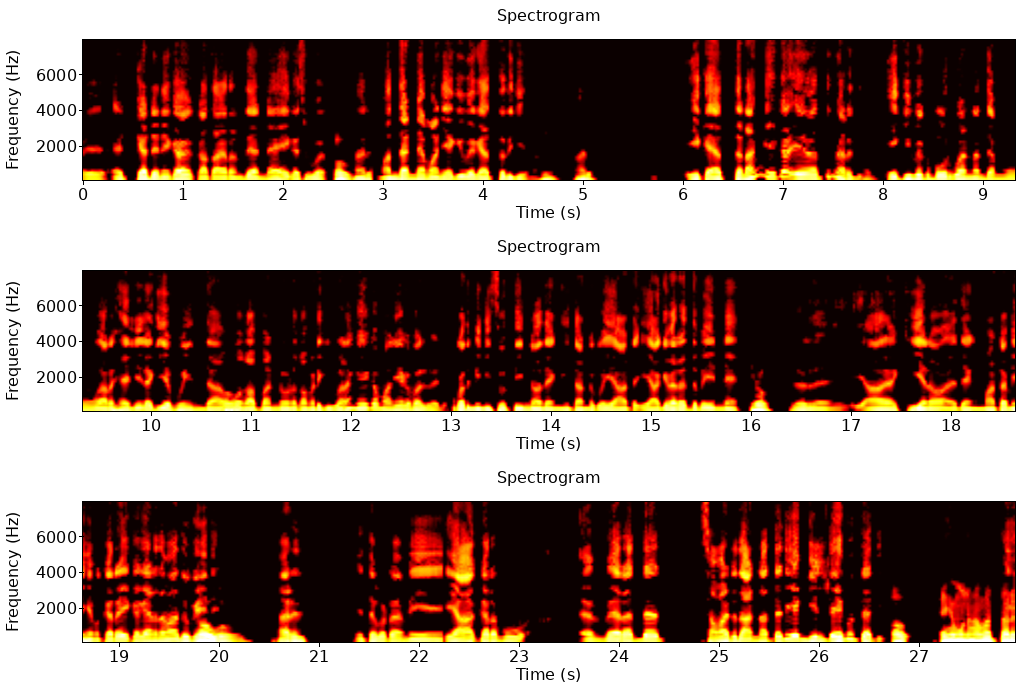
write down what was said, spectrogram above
ඔය ඇඩ් කැඩන එක කතා කරන්න දෙන්න ඒක සුව ඔව්. මන්දන්න මනිය කිව ඇත්තද කියන හ්ම්. හරි ඒක ඇත්තනම් ඒක ඒ ඇතින් අරද ඒකව බොරුවන්න දම අර හැලිලා ගියපු හින්දා ඔව්. ම කබන්න ඕන කමට කිවන ඒක මලියක බලවට මොකද මිනිස්සු තින්න දැන් හිතන්නක යාට එයාගේ වැරද්ද පෙන්න ඔව්. කියනවා දැන් මට මෙහෙම කර එක ගැනතමා දුක හරි. එතකොට මේ එයා කරපු වැරද්ද සමට දන්නත් ඇති ඒ ගිල්ට එකුත් ඇති. එහෙමුණ හමත් අර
